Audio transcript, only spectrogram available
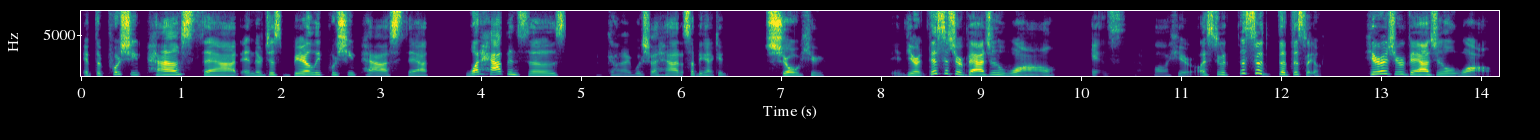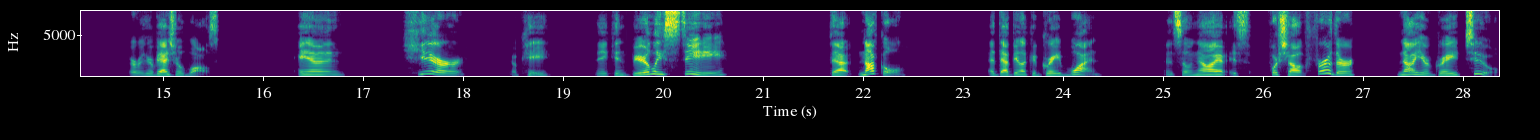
if they're pushing past that and they're just barely pushing past that, what happens is, God, I wish I had something I could show here. Your, this is your vaginal wall. And well, here, let's do it this, this way. Here is your vaginal wall or your vaginal walls. And here, okay, they can barely see that knuckle and that'd be like a grade one. And so now it's pushed out further now you're grade two.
